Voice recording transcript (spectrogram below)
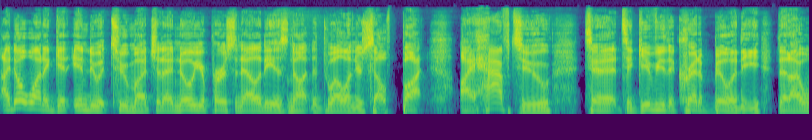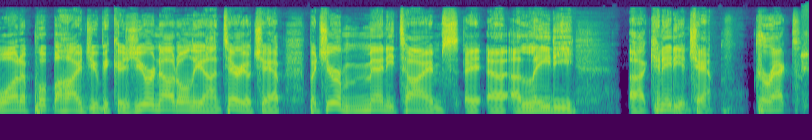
I don't want to get into it too much, and I know your personality is not to dwell on yourself, but I have to to to give you the credibility that I want to put behind you because you're not only an Ontario champ, but you're many times a, a, a lady uh, Canadian champ. Correct?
